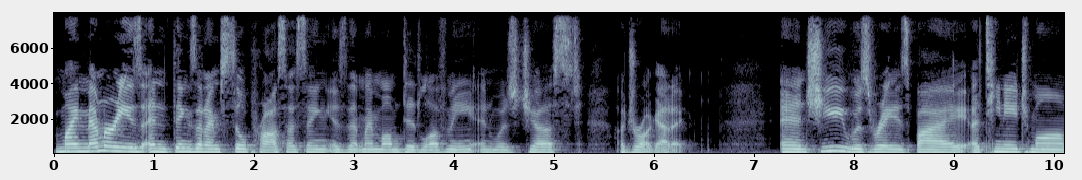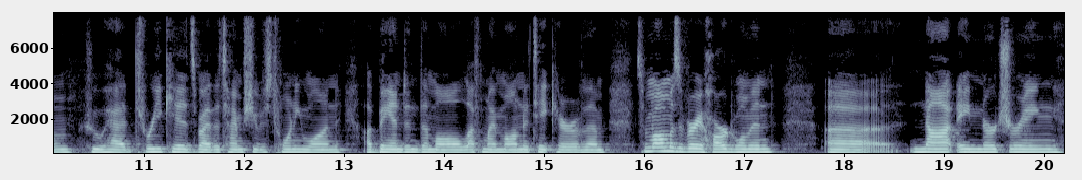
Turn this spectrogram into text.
my memories and things that I'm still processing is that my mom did love me and was just a drug addict. And she was raised by a teenage mom who had three kids by the time she was 21, abandoned them all, left my mom to take care of them. So, my mom was a very hard woman, uh, not a nurturing,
